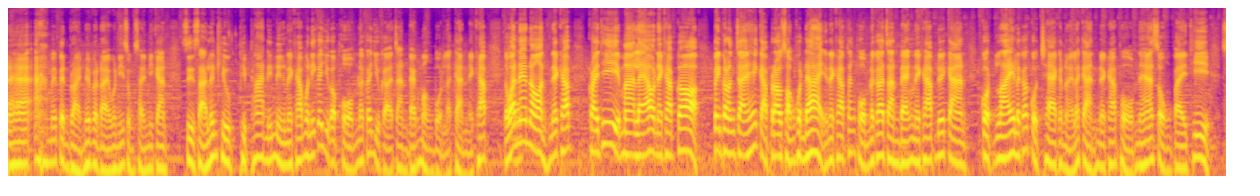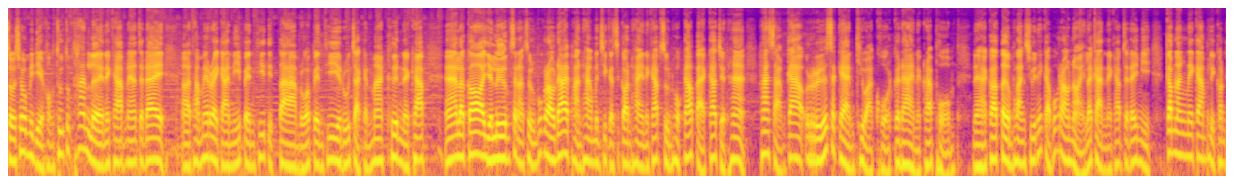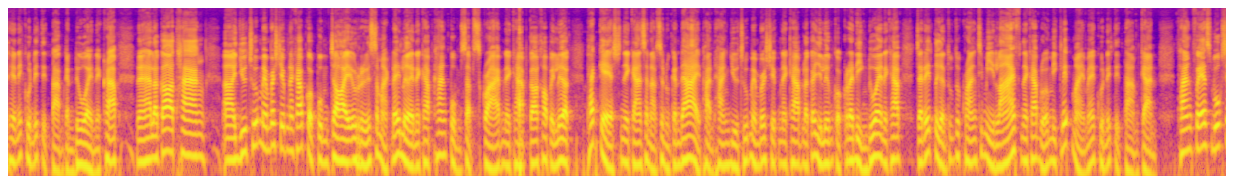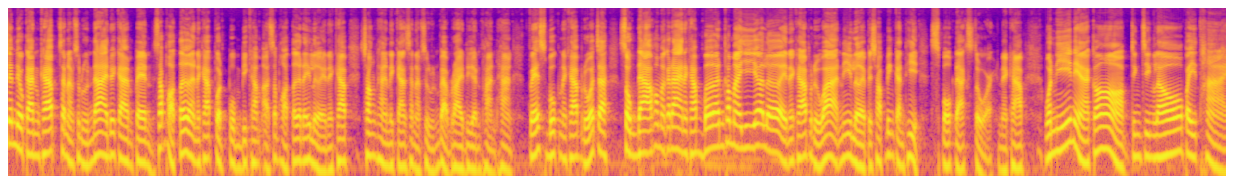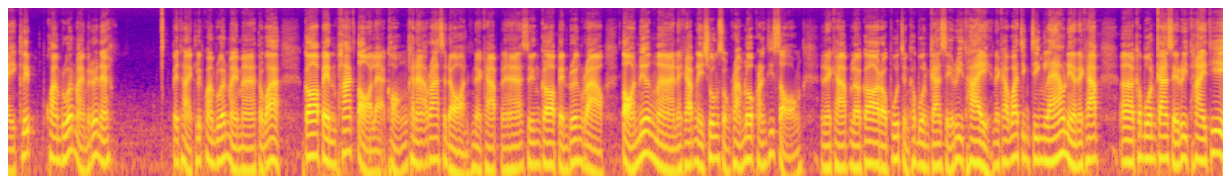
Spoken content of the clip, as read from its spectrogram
นะฮะอะไม่เป็นไรไม่เป็นไรวันนี้สงสัยมีการสื่อสารเรื่องคิวผิดพลาดนิดนึงนะครับวันนี้ก็อยู่กับผมแล้วก็อยู่กับอาจารย์แบงค์มองบนละกันนะครับแต่ว่าแน่นอนนะครับใครที่มาแล้วนะครับก็เป็นกำลังใจให้กับเรา 2 คนได้นะครับทั้งผมแล้วก็อาจารย์แบงค์นะครับด้วยการกดไลค์แล้วก็กดแชร์กันหน่อยละกันนะครับผมนะฮะส่งไปที่โซเชียลมีเดียของทุก ๆ ท่านเลยนะครับนะจะได้เอ่อทำให้รายการนี้เป็นที่ติดตาม หรือว่าเป็นที่รู้จักกันมากขึ้นนะครับนะแล้วก็อย่าลืมสนับสนุนพวกเราได้ผ่านทางบัญชีกสิกรไทยนะครับ0698975539หรือสแกน QR Code ก็ได้นะครับผมนะฮะก็เติมพลังชีวิตให้กับพวกเราหน่อยละกันนะครับจะได้มีกำลังในการผลิตคอนเทนต์ให้คุณได้ติดตามกันด้วยนะครับนะฮะแล้วก็ทาง YouTube Membership นะครับกดปุ่มจอยหรือสมัครได้เลยนะครับข้างปุ่ม subscribe นะครับก็เข้าไปเลือกแพ็กเกจในการสนับสนุนกันได้ ผ่านทาง YouTube Membership นะครับแล้วก็อย่าลืมกดกระดิ่งด้วยนะครับจะได้เตือนทุกๆ ครั้งที่มีไลฟ์นะครับหรือว่ามีคลิปใหม่มาให้คุณได้ติดตามกัน ทาง Facebook เช่นเดียวกันครับสนับสนุนได้ด้วยการเป็น Supporter นะครับกดปุ่ม Become a Supporter ได้เลยนะครับช่องทางในการสนับสนุนแบบรายเดือนผ่านทาง Facebook นะครับหรือว่าจะส่งดาวเข้ามาก็ได้นะครับเบิร์นเข้ามาเยอะๆเลยนะครับหรือว่านี่เลยไปช้อปปิ้งกันที่ Spoke Dark Store นะครับวันนี้เนี่ยก็จริงๆแล้วไปถ่ายคลิปความรู้อันใหม่มาด้วยนะ ไปถ่ายคลิปความรู้อันใหม่มา แต่ว่าก็เป็นภาคต่อแหละของคณะราษฎรนะครับนะฮะซึ่งก็เป็นเรื่องราวต่อเนื่องมานะครับในช่วงสงครามโลกครั้งที่2นะครับแล้วก็เราพูดถึงขบวนการเสรีไทยนะครับว่าจริง ๆ แล้วเนี่ยนะครับขบวนการเสรีไทยที่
